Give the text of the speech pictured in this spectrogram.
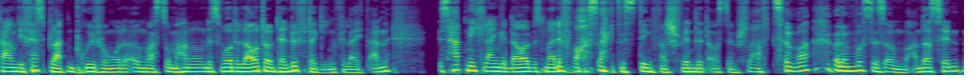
kam die Festplattenprüfung oder irgendwas zu machen und es wurde lauter und der Lüfter ging vielleicht an. Es hat nicht lange gedauert, bis meine Frau sagt, das Ding verschwindet aus dem Schlafzimmer und dann musste es irgendwo anders hin.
